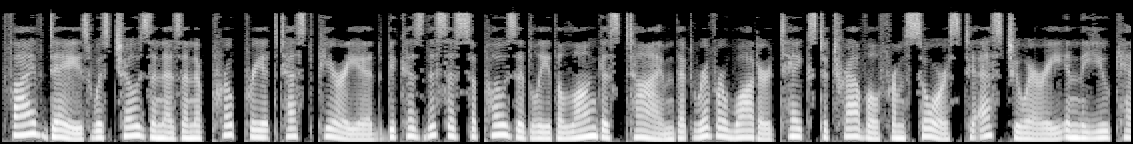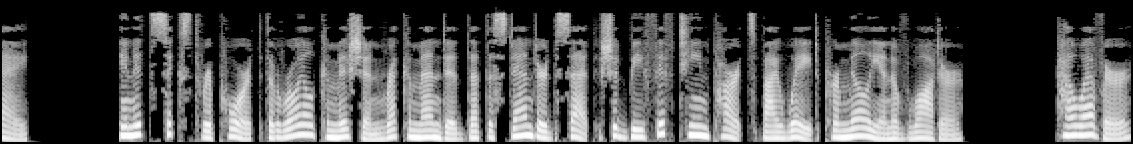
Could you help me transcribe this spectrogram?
Five days was chosen as an appropriate test period because this is supposedly the longest time that river water takes to travel from source to estuary in the UK. In its sixth report the Royal Commission recommended that the standard set should be 15 parts by weight per million of water. However,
